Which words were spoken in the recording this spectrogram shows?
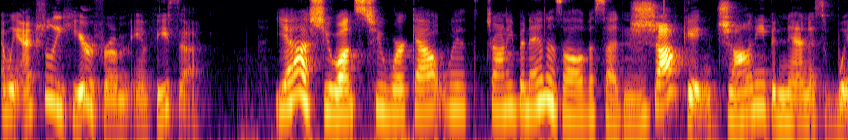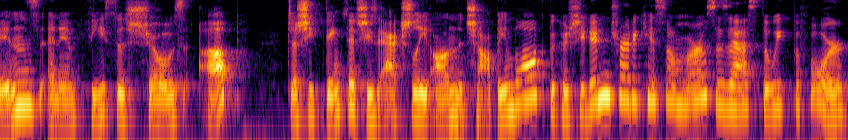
And we actually hear from Anfisa. Yeah, she wants to work out with Johnny Bananas all of a sudden. Shocking. Johnny Bananas wins and Anfisa shows up. Does she think that she's actually on the chopping block? Because she didn't try to kiss Omarosa's ass the week before.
